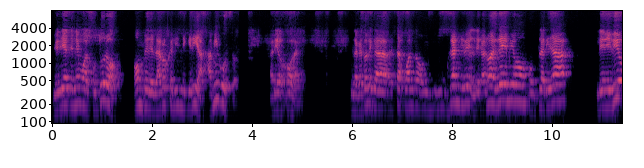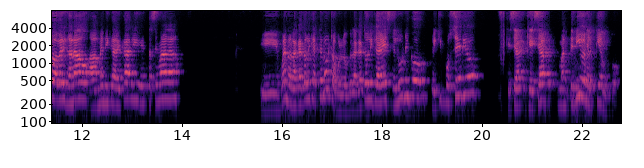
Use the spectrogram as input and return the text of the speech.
Y hoy día tenemos al futuro hombre de la Roja Quería, a mi gusto, Ariel Holland. Y la Católica está jugando a un, gran nivel. Le ganó al gremio con claridad. Le debió haber ganado a América de Cali esta semana. Y bueno, la Católica está en otra, por lo que la Católica es el único equipo serio que se ha, que se ha mantenido en el tiempo,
